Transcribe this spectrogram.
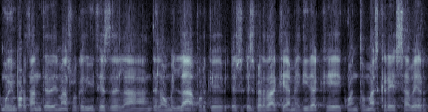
muy, importante además lo que dices de la, de la humildad, porque es, es, verdad que a medida que cuanto más crees saber,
